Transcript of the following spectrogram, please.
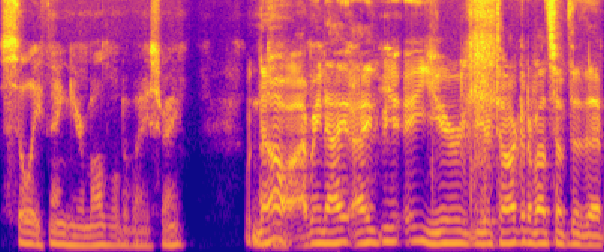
silly thing here, muzzle device, right? No, I mean, I, I, you're you're talking about something that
